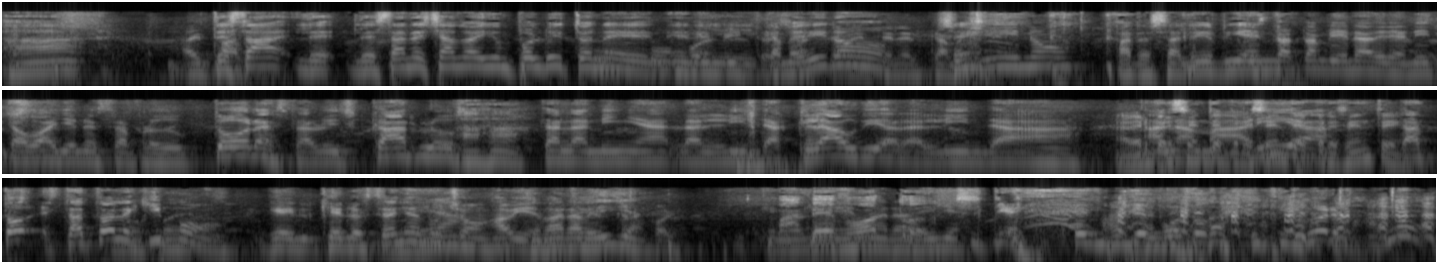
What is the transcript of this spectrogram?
Ah, Ahí te está, le, le están echando ahí un polvito en el, Un en el polvito, camerino. En el ¿sí? camerino. Para salir bien. Está también Adrianita Valle, nuestra productora, está Luis Carlos, está la niña, la linda Claudia, la linda A ver, Ana presente, María. presente, presente. Está, to- está todo el equipo, que, que lo extraña Vea, mucho, don Javier. qué maravilla. Mande fotos. mande fotos. Tino, hermano.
